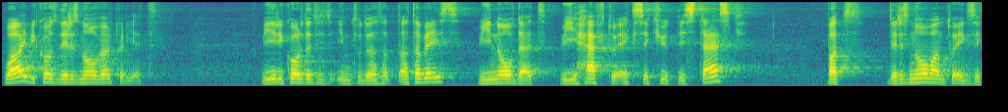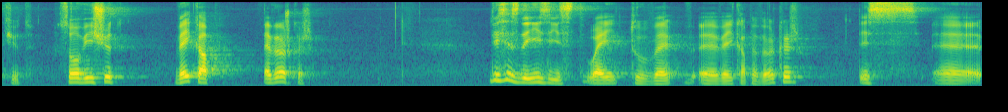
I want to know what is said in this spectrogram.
Why? Because there is no worker yet. we recorded it into the database. We know that we have to execute this task, but there is no one to execute. So we should wake up a worker. This is the easiest way to uh, wake up a worker. This, uh,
